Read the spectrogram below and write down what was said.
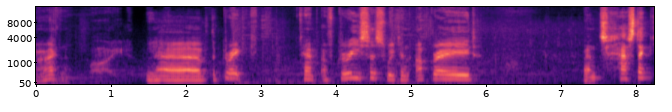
All right. made. We have the Great Camp of Greasus. We can upgrade. Fantastic.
